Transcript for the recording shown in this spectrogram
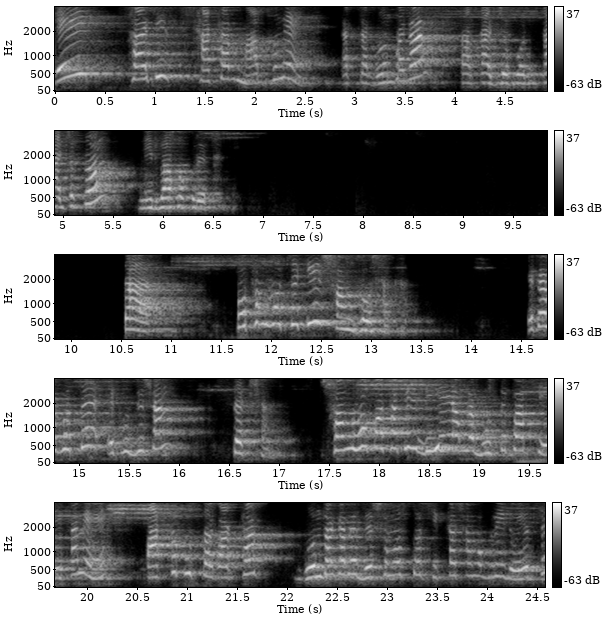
এই ছয়টি শাখার মাধ্যমে একটা গ্রন্থাগার তার কার্যক্রম কার্যক্রম নির্বাহ করে থাকে। তা প্রথম হচ্ছে কি? সংগ্রহ শাখা। এটা হচ্ছে একুজিশন সেকশন সংগ্রহ কথাটি দিয়ে আমরা বুঝতে পারছি এখানে পাঠ্যপুস্তক অর্থাৎ গ্রন্থাগারে যে সমস্ত শিক্ষা সামগ্রী রয়েছে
